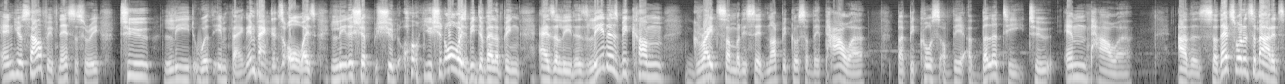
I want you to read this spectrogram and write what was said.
and yourself if necessary to lead with impact in fact it's always leadership should you should always be developing as a leaders leaders become great somebody said not because of their power but because of their ability to empower others. So that's what it's about. It's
